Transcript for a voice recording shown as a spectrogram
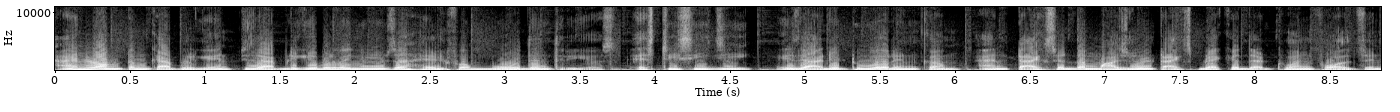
and long-term capital gain, which is applicable when units are held for more than three years. STCG is added to your income and taxed at the marginal tax bracket that one falls in.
